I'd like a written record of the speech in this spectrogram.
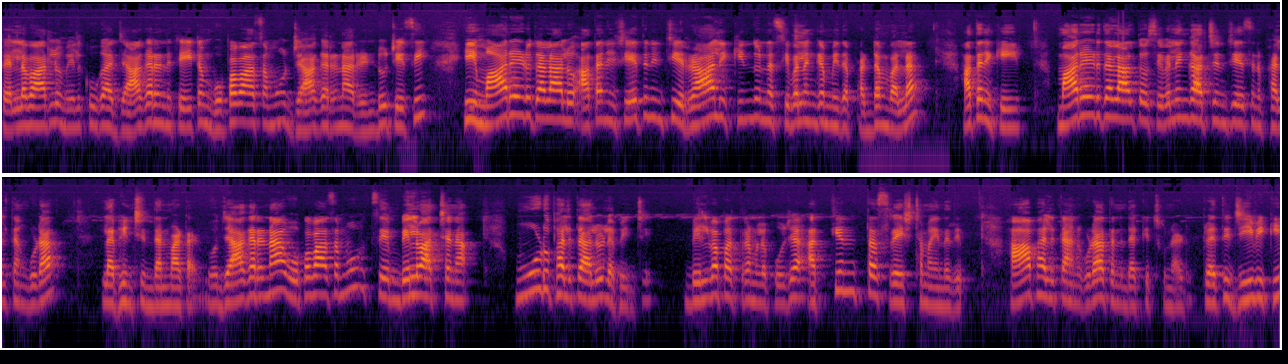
తెల్లవార్లు మెలకుగా జాగరణ చేయటం ఉపవాసము జాగరణ రెండూ చేసి ఈ మారేడు దళాలు అతని చేతి నుంచి రాలి కిందున్న శివలింగం మీద పడ్డం వల్ల అతనికి మారేడు దళాలతో శివలింగార్చన చేసిన ఫలితం కూడా లభించిందనమాట జాగరణ ఉపవాసము బిల్వార్చన మూడు ఫలితాలు లభించాయి. బిల్వపత్రముల పూజ అత్యంత శ్రేష్టమైనది. ఆ ఫలితాన్ని కూడా అతను దక్కించుకున్నాడు. ప్రతి జీవికి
